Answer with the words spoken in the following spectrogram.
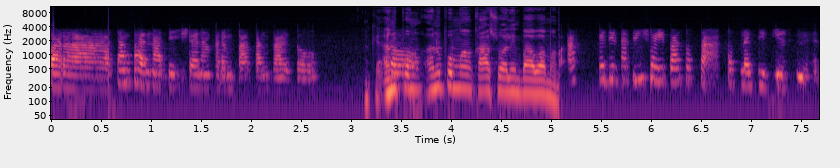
para sampahan natin siya ng karampatang kaso. Okay. Ano So- pong ano pong mga kaso halimbawa, ma'am? Ah, pwede natin siya ipasok sa act of lasciviousness.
